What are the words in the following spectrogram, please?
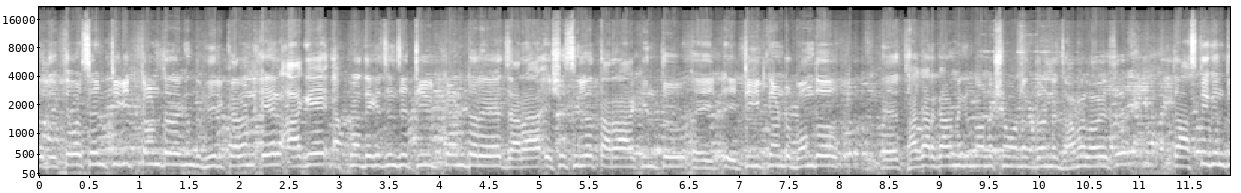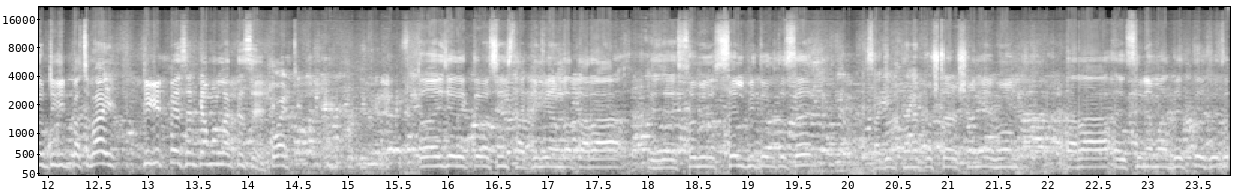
তো দেখতে পাচ্ছেন টিকিট কাউন্টারে কিন্তু ভিড়। কারণ এর আগে আপনারা দেখেছেন যে টিকিট কাউন্টারে যারা এসেছিল তারা কিন্তু এই এই টিকিট কাউন্টার বন্ধ থাকার কারণে কিন্তু অনেক সময় অনেক ধরনের ঝামেলা হয়েছে। তো আজকে কিন্তু টিকিট পাচ্ছে। ভাই টিকিট পেয়েছেন কেমন লাগতেছে? তো এই যে দেখতে পাচ্ছেন সাকিবিয়ানরা তারা এই যে ছবি সেলফি তুলতেছে সাকিব খানের পোস্টারের সঙ্গে এবং তারা এই সিনেমা দেখতে এসেছে।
